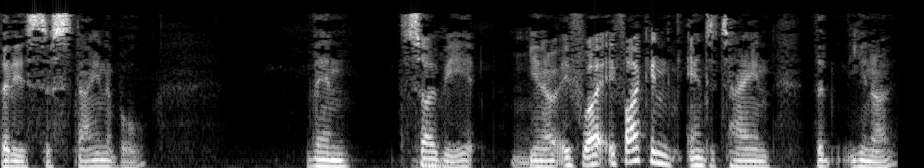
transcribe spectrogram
that is sustainable, then so be it. You know, if I, if I can entertain the, you know,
